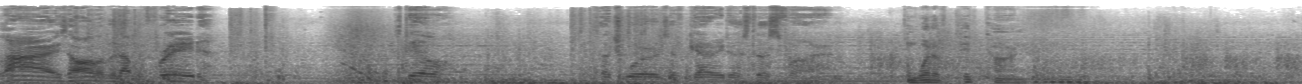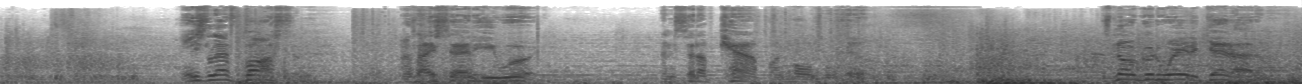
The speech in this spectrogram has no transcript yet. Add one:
Lies, all of it, I'm afraid. Still, such words have carried us thus far. And what of Pitcairn? He's left Boston, as I said he would, and set up camp on Moulton Hill. There's no good way to get at him.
